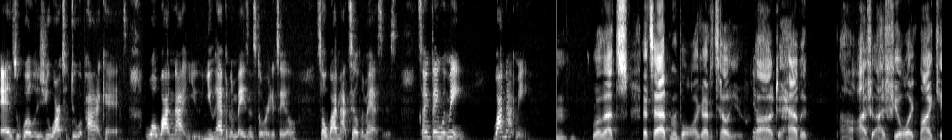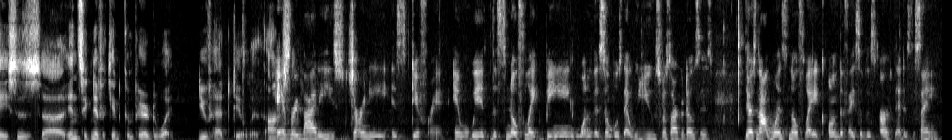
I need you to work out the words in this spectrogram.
as well as you are to do a podcast? Well, why not you? You have an amazing story to tell, so why not tell the masses? Same thing with me. Why not me? Mm-hmm. Well, that's that's admirable. I got to tell you, yeah. uh, to have it uh, I, I, feel like my case is uh, insignificant compared to what you've had to deal with. Honestly, everybody's journey is different, and with the snowflake being one of the symbols that we use for sarcoidosis, there's not one snowflake on the face of this earth that is the same.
